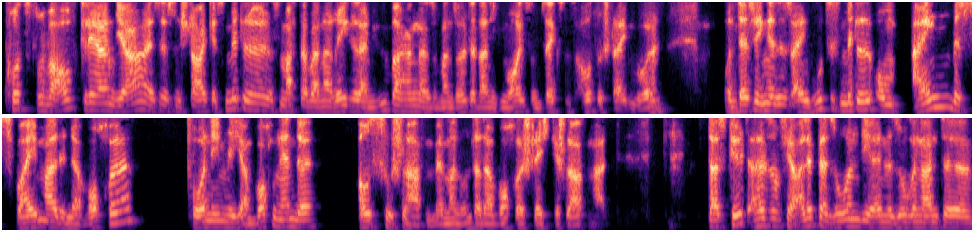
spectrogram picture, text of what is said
kurz drüber aufklären. Ja, es ist ein starkes Mittel. Es macht aber in der Regel einen Überhang. Also man sollte da nicht morgens um sechs ins Auto steigen wollen. Und deswegen ist es ein gutes Mittel, um ein bis zweimal in der Woche, vornehmlich am Wochenende, auszuschlafen, wenn man unter der Woche schlecht geschlafen hat. Das gilt also für alle Personen, die eine sogenannte,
